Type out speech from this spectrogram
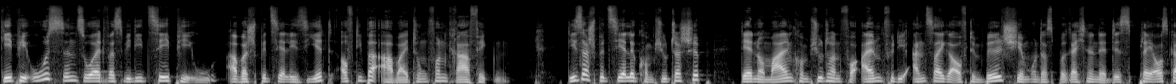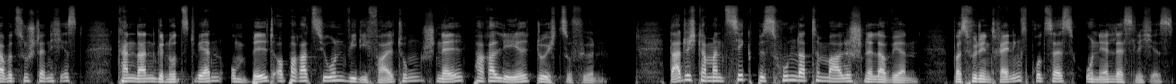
GPUs sind so etwas wie die CPU, aber spezialisiert auf die Bearbeitung von Grafiken. Dieser spezielle Computerchip, der in normalen Computern vor allem für die Anzeige auf dem Bildschirm und das Berechnen der Displayausgabe zuständig ist, kann dann genutzt werden, um Bildoperationen wie die Faltung schnell parallel durchzuführen. Dadurch kann man zig bis hunderte Male schneller werden, was für den Trainingsprozess unerlässlich ist.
